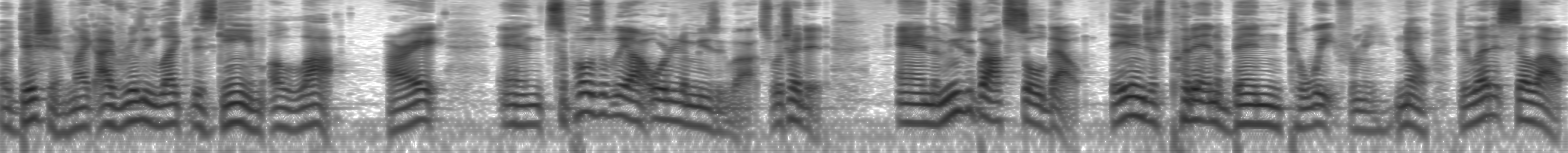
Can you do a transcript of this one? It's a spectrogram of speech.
edition. Like, I really like this game a lot. All right? And supposedly I ordered a music box, which I did. And the music box sold out. They didn't just put it in a bin to wait for me. No, they let it sell out.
